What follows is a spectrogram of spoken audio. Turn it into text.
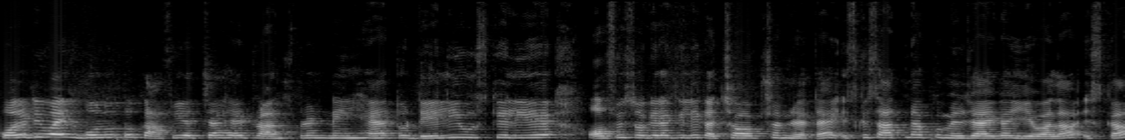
क्वालिटी वाइज बोलूँ तो काफ़ी अच्छा है ट्रांसपेरेंट नहीं है तो डेली यूज़ के लिए ऑफ़िस वगैरह के लिए एक अच्छा ऑप्शन रहता है। इसके साथ में आपको मिल जाएगा ये वाला, इसका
